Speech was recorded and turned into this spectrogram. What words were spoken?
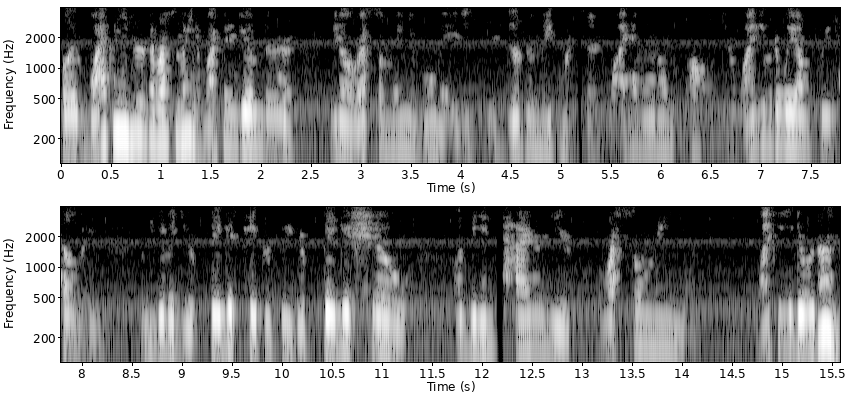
But why couldn't you do this at WrestleMania? Why couldn't you give them their, you know, WrestleMania moment? It just it doesn't make much sense. Why have it on Raw? You know, why give it away on free television when you give it your biggest pay per view, your biggest show of the entire year, WrestleMania? Why can't you do it then?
